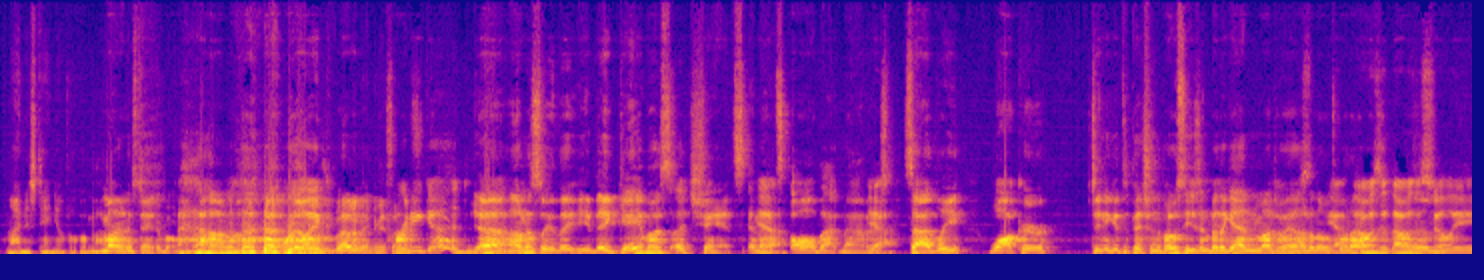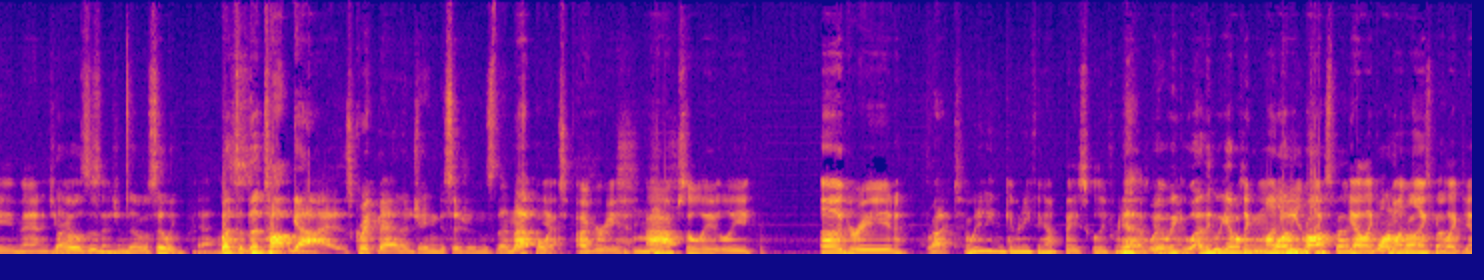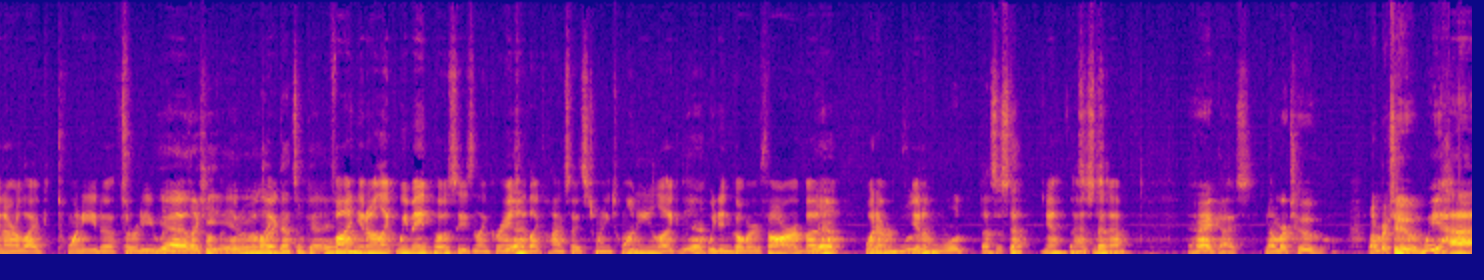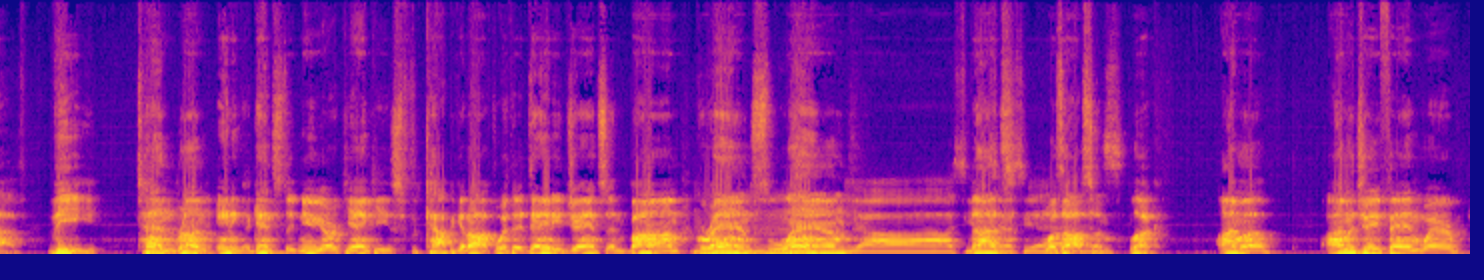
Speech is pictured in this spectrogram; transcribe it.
minus Daniel Vogelbach, Minus Daniel Bowen. Um, we're like that make any sense. pretty good. Yeah, know? honestly, they they gave us a chance, and Yeah. that's all that matters. Yeah. Sadly, Walker didn't get to pitch in the postseason, but again, Montoya, I don't know what's yeah, going that on. was a, that was a Um, silly That was a, decision. that was silly. yeah, But the top guys, great managing decisions. Then that point. yeah, agreed. Mhm. Absolutely agreed. Right. And we didn't even give anything up basically for Yeah, we, we. I think we gave up like money one and, like- prospect. yeah, like one, prospect. like like in our like twenty to thirty. yeah, like and we're it's like, that's okay. fine. You know, like we made postseason. Like granted, Yeah. like hindsight's twenty twenty. Like Yeah. we didn't go very far, but Yeah. whatever. We- You know, we're- that's a step. yeah, that's that's, a a step. step. All right, guys. Number two. Number two, we have the 10 run inning against the New York Yankees, capping it off with a Danny Jansen bomb, mm-hmm. grand mm-hmm. slam. Yes, yes, That yes, yes. was awesome. Look, I'm a I'm a J fan where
